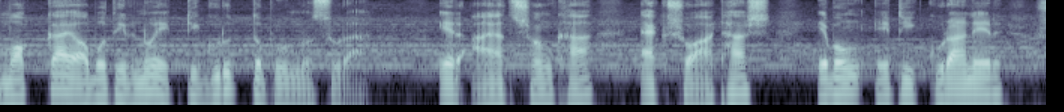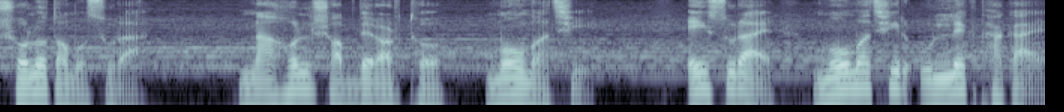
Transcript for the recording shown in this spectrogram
মক্কায় অবতীর্ণ একটি গুরুত্বপূর্ণ সুরা। এর আয়াত সংখ্যা একশো আঠাশ এবং এটি কুরআনের ষোলোতম সুরা। নাহল শব্দের অর্থ মৌমাছি। এই সুরায় মৌমাছির উল্লেখ থাকায়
